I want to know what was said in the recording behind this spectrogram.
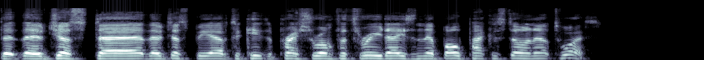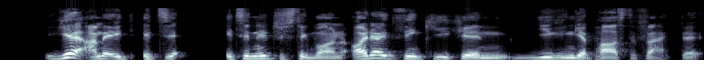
that they'll just uh, they'll just be able to keep the pressure on for three days and they'll bowl Pakistan out twice? Yeah, I mean, it, it's it's an interesting one. I don't think you can you can get past the fact that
